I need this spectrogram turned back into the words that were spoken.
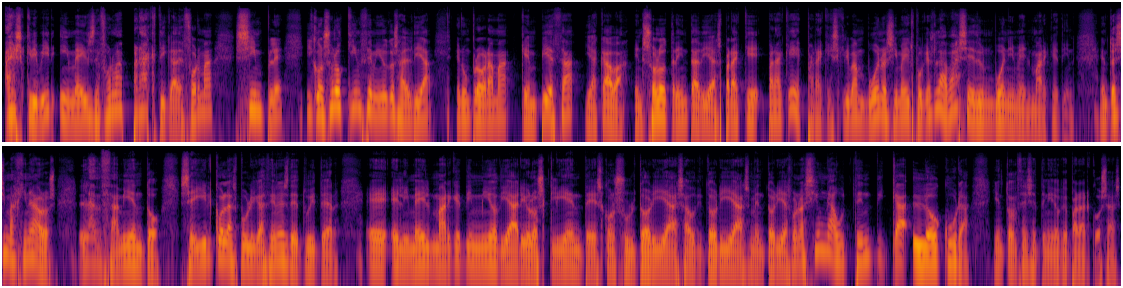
a escribir emails de forma práctica, de forma simple y con solo 15 minutos al día en un programa que empieza y acaba en solo 30 días. ¿Para, que, ¿Para qué? Para que escriban buenos emails, porque es la base de un buen email marketing. Entonces imaginaos, lanzamiento, seguir con las publicaciones de Twitter, eh, el email marketing mío diario, los clientes, consultorías, auditorías, mentorías. Bueno, ha sido una auténtica locura. Y entonces he tenido que parar cosas.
